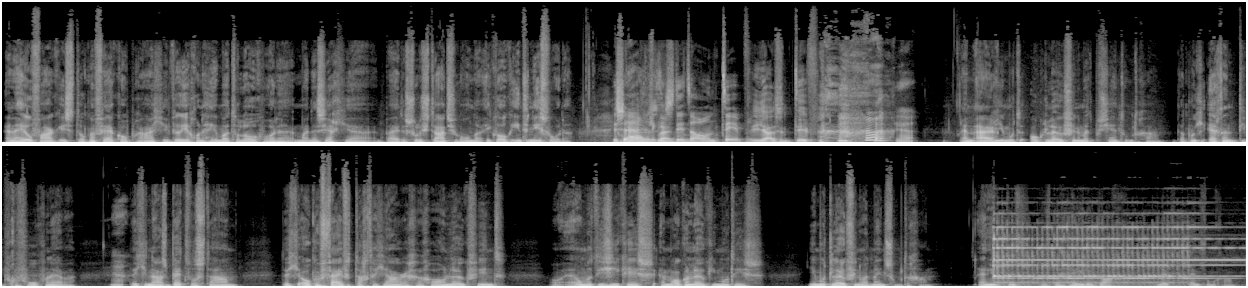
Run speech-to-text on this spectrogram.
en heel vaak is het ook een verkooppraatje. Wil je gewoon hematoloog worden? Maar dan zeg je bij de sollicitatieronde, ik wil ook internist worden. Dus eigenlijk is dit al een tip. Ja, dat is een tip. Ja. En eigenlijk, je moet het ook leuk vinden met patiënten om te gaan. Daar moet je echt een diep gevoel van hebben. Ja. Dat je naast bed wil staan. Dat je ook een 85-jarige gewoon leuk vindt. Omdat hij ziek is en maar ook een leuk iemand is. Je moet het leuk vinden met mensen om te gaan. En je moet dus de hele dag met mensen omgaan.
